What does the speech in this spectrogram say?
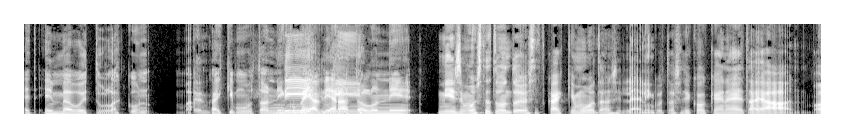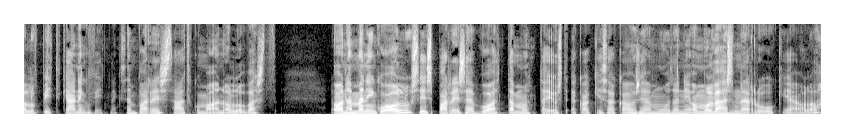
että en mä voi tulla, kun kaikki muut on niin kuin Niin, meidän vieraat niin. ollut, niin Niin se musta tuntuu just, että kaikki muut on silleen niin kuin tosi kokeneita ja ollut pitkään niin kuin fitneksen parissa, että kun mä oon ollut vasta, onhan mä niin kuin ollut siis parisen vuotta, mutta just eka kisakausi ja muuta, niin on mulla vähän semmoinen ruukia olo.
